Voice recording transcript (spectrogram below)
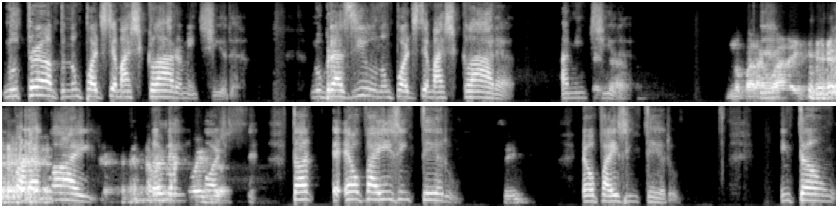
no Trump não pode ser mais clara a mentira. No Brasil não pode ser mais clara a mentira. No Paraguai. No Paraguai também pode ser. Tá, é, é o país inteiro. Sim. É o país inteiro. Então,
